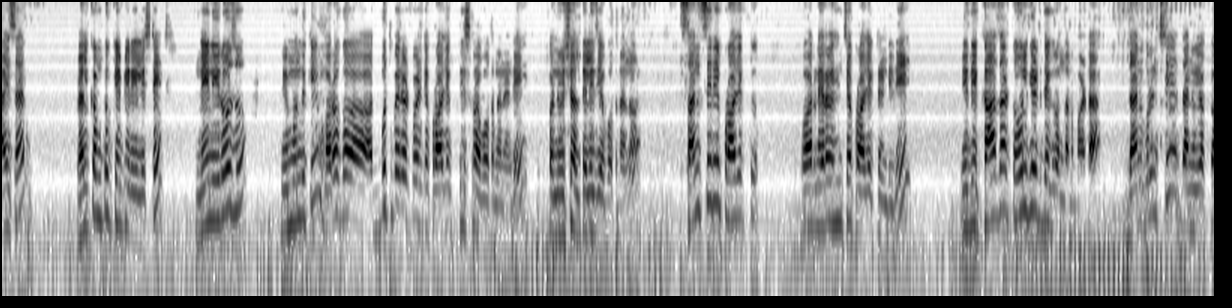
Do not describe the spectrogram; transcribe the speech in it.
Hi sir welcome to KP real estate నేను ఈరోజు మీ ముందుకి మరొక అద్భుతమైనటువంటి ప్రాజెక్ట్ తీసుకురాబోతున్నానండి. కొన్ని విషయాలు తెలియజేయబోతున్నాను. సన్సిరీ ప్రాజెక్టు వారు నిర్వహించే ప్రాజెక్ట్ అండి ఇది. ఇది కాజా టోల్ గేట్ దగ్గర ఉందన్నమాట. దాని గురించి దాని యొక్క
